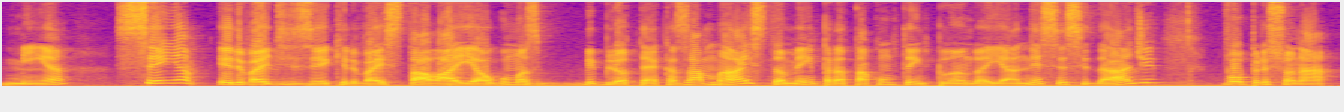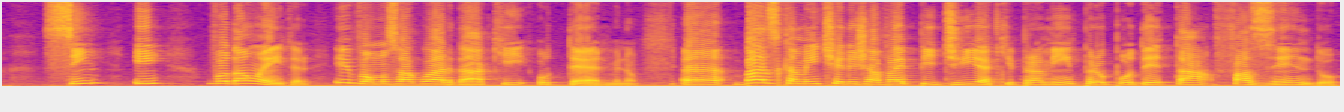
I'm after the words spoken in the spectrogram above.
minha Senha, ele vai dizer que ele vai instalar aí algumas bibliotecas a mais também para estar tá contemplando aí a necessidade. Vou pressionar sim e vou dar um enter e vamos aguardar aqui o término. Uh, basicamente ele já vai pedir aqui para mim para eu poder estar tá fazendo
